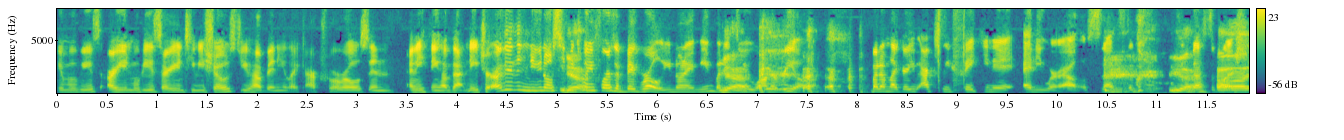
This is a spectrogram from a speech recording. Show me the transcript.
in movies? Are you in movies? Are you in TV shows? Do you have any like actual roles in anything of that nature? Other than you know, CP24 is a big role. You know what I mean? But Yeah. if you want a real, but I'm like, are you actually faking it anywhere else? That's the Yeah. that's the Uh,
